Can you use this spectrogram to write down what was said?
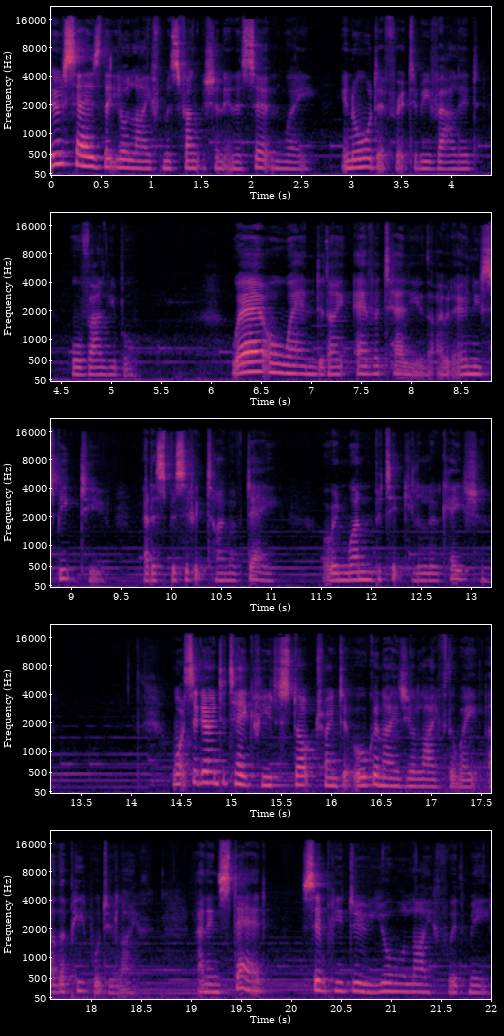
Who says that your life must function in a certain way in order for it to be valid or valuable? Where or when did I ever tell you that I would only speak to you at a specific time of day or in one particular location? What's it going to take for you to stop trying to organize your life the way other people do life and instead simply do your life with me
